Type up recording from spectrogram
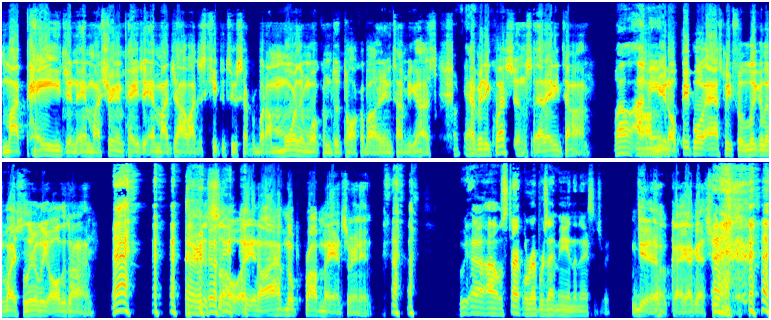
my page and, and my streaming page and my job, I just keep the two separate. But I'm more than welcome to talk about it anytime you guys Okay. have any questions at any time. Well, I um, mean, you know, people ask me for legal advice literally all the time. So you know, I have no problem answering it. We- uh, I'll Stark will represent me in the next situation. Yeah, okay, I got you.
